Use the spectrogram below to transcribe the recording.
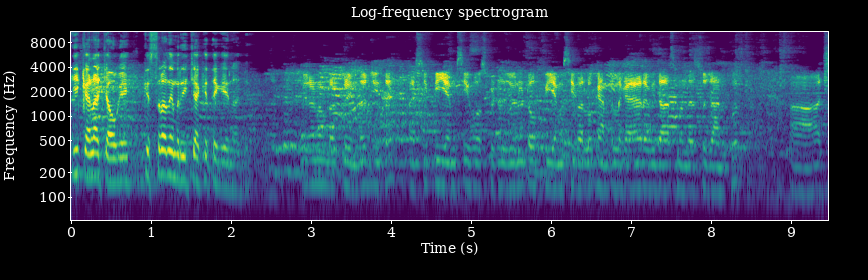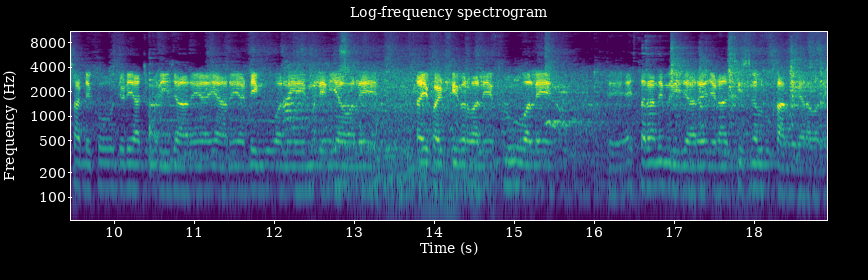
ਕੀ ਕਹਿਣਾ ਚਾਹੋਗੇ ਕਿਸ ਤਰ੍ਹਾਂ ਦੇ ਮਰੀਜ਼ ਚੈੱਕ ਕੀਤੇ ਗਏ ਨੇ ਅੱਜ? ਮੇਰਾ ਨਾਮ ਡਾਕਟਰ ਇੰਦਰਜੀਤ ਹੈ। ਅਸੀਂ PMC hospital unit of PMC ਵੱਲੋਂ ਕੈਂਪ ਲਗਾਇਆ ਰਵਿਦਾਸ ਮੰਦਰ ਸੁਜਾਨਪੁਰ। ਅੱਜ ਸਾਡੇ ਕੋਲ ਜਿਹੜੇ ਅੱਜ ਮਰੀਜ਼ ਆ ਰਹੇ ਆ ਇਹ ਆ ਰਹੇ ਆ ਡੇਂਗੂ ਵਾਲੇ ਮਲੇਰੀਆ ਵਾਲੇ ਟਾਈਫਾਈਡ ਫੀਵਰ ਵਾਲੇ ਫਲੂ ਵਾਲੇ ਤੇ ਇਸ ਤਰ੍ਹਾਂ ਦੇ ਮਰੀਜ਼ ਆ ਰਹੇ ਆ ਜਿਹੜਾ ਸੀਜ਼ਨਲ ਬੁਖਾਰ ਵਗੈਰਾ ਵਾਲੇ।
